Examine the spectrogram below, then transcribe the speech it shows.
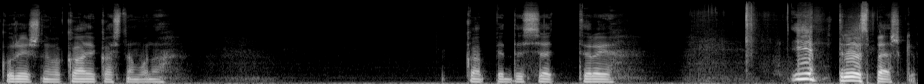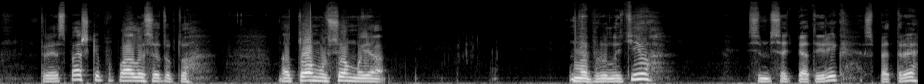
Коричнева, К якась там вона. К-53. І 3 СПшки. 3 СПшки попалися, тобто на тому всьому я не пролетів. 75 рік, СП3,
